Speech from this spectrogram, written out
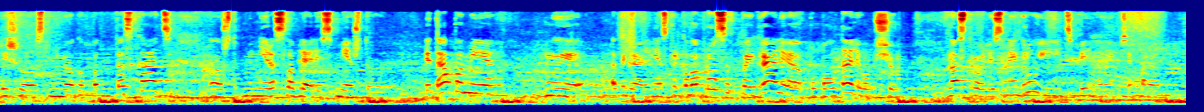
решил нас немного поднатаскать, э, чтобы мы не расслаблялись между этапами. Мы отыграли несколько вопросов, поиграли, поболтали, в общем, настроились на игру, и теперь мы все в порядке.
